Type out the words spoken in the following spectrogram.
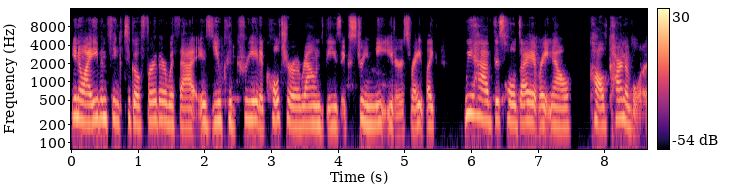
you know i even think to go further with that is you could create a culture around these extreme meat eaters right like we have this whole diet right now called carnivore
